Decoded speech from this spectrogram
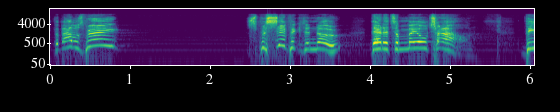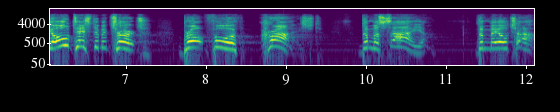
The Bible's very specific to note that it's a male child. The Old Testament church brought forth Christ, the Messiah, the male child.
